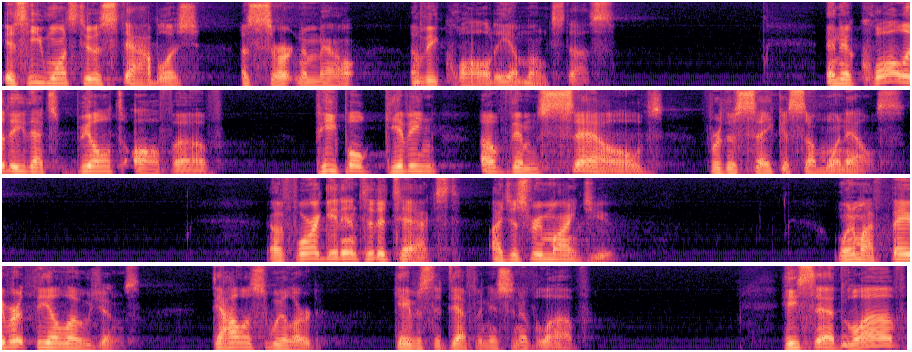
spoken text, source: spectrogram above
is he wants to establish a certain amount of equality amongst us. An equality that's built off of people giving of themselves for the sake of someone else. Before I get into the text, I just remind you one of my favorite theologians, Dallas Willard, gave us the definition of love. He said, Love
